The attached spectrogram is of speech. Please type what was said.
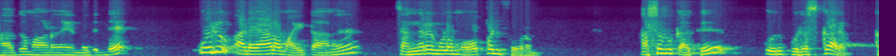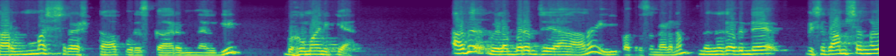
ഭാഗമാണ് എന്നതിന്റെ ഒരു അടയാളമായിട്ടാണ് ചങ്ങരംകുളം ഓപ്പൺ ഫോറം അഷഫുക്കാക്ക് ഒരു പുരസ്കാരം കർമ്മശ്രേഷ്ഠ പുരസ്കാരം നൽകി ബഹുമാനിക്കുകയാണ് അത് വിളംബരം ചെയ്യാനാണ് ഈ പത്രസമ്മേളനം. നിങ്ങൾക്ക് അതിന്റെ വിശദാംശങ്ങൾ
